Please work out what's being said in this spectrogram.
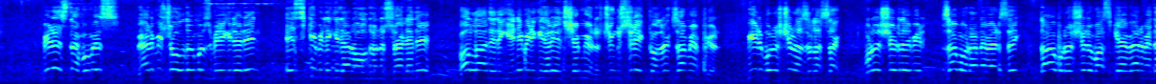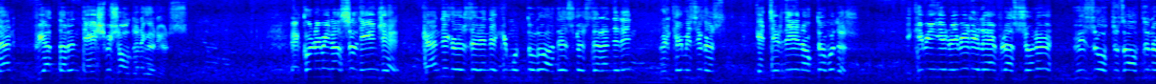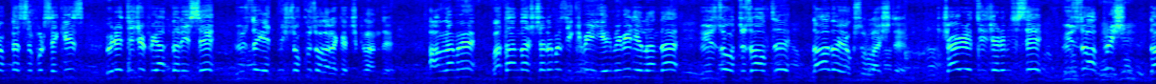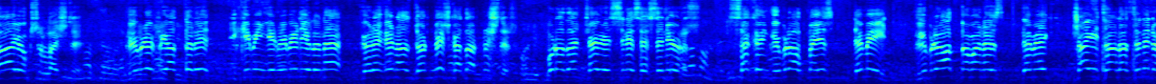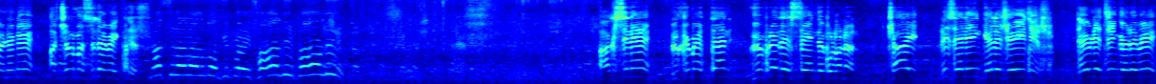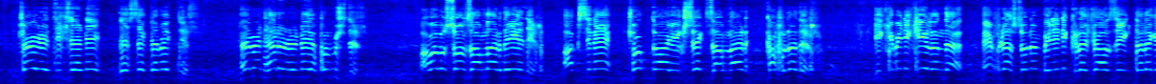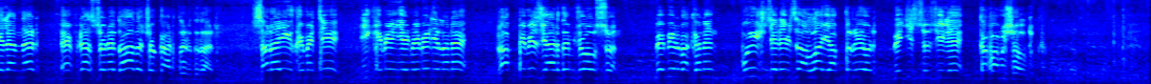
Bir esnafımız vermiş olduğumuz bilgilerin eski bilgiler olduğunu söyledi. Vallahi dedi yeni bilgilere yetişemiyoruz. Çünkü sürekli olarak zam yapıyor. Bir broşür hazırlasak, broşürde bir zam oranı versek, daha broşürü baskıya vermeden fiyatların değişmiş olduğunu görüyoruz. Ekonomi nasıl deyince kendi gözlerindeki mutluluğu adres gösterenlerin ülkemizi gö- getirdiği nokta budur. 2021 yılı enflasyonu %36.08, üretici fiyatları ise %79 olarak açıklandı. Anlamı vatandaşlarımız 2021 yılında %36 daha da yoksullaştı. Çay üreticilerimiz ise %60 daha yoksullaştı. Gübre fiyatları 2021 yılına göre en az 4-5 kat artmıştır. Buradan çay üreticisine sesleniyoruz. Sakın gübre atmayız demeyin. Gübre atmamanız demek çay ithalatının önünü açılması demektir. Nasıl alalım o gübreyi? Pahalı, pahalı. Aksine hükümetten gübre desteğinde bulunun. Çay Rize'nin geleceğidir. Devletin görevi çay üreticilerini desteklemektir. Hemen her ürüne yapılmıştır. Ama bu son zamlar değildir. Aksine çok daha yüksek zamlar kapıdadır. 2002 yılında enflasyonun belini kıracağızı iktidara gelenler enflasyonu daha da çok arttırdılar. Saray hükümeti 2021 yılını Rabbimiz yardımcı olsun ve bir bakanın bu işleri bize Allah yaptırıyor veciz sözüyle kapamış olduk.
